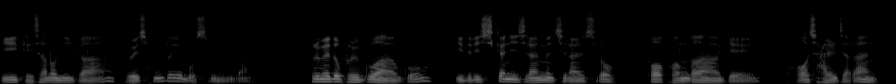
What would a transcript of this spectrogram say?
이 데사로니가 교회 성도의 모습입니다. 그럼에도 불구하고 이들이 시간이 지나면 지날수록 더 건강하게 더 잘 자란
